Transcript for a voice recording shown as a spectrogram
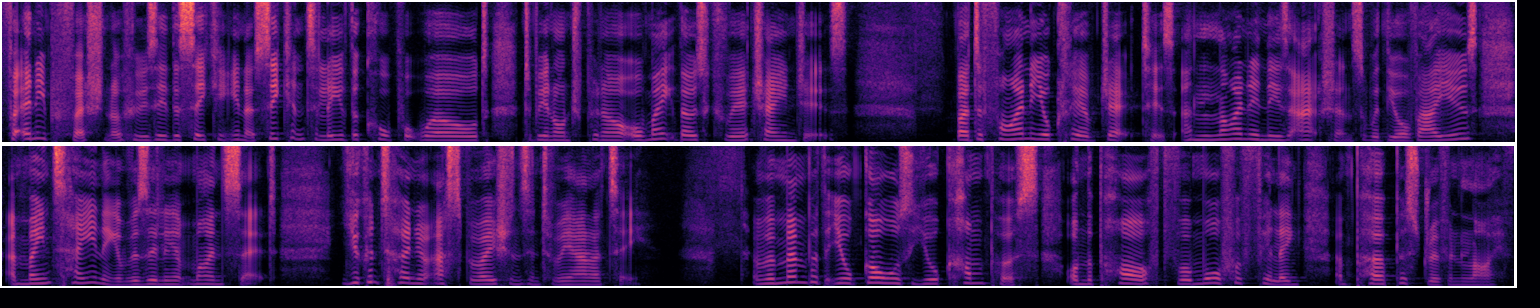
for any professional who's either seeking, you know, seeking to leave the corporate world to be an entrepreneur or make those career changes. By defining your clear objectives and aligning these actions with your values and maintaining a resilient mindset, you can turn your aspirations into reality. And remember that your goals are your compass on the path for a more fulfilling and purpose driven life.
